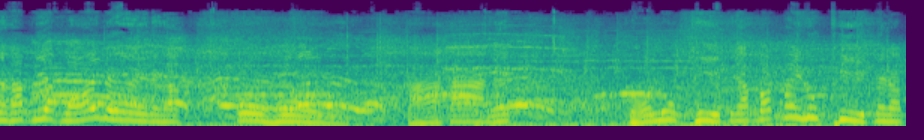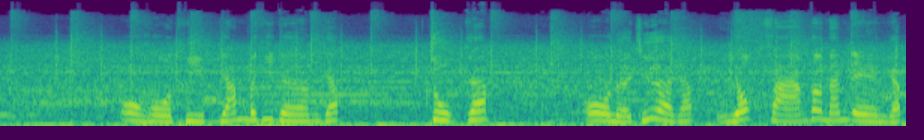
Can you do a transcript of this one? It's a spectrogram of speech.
นะครับ เรียบร้อยเลยนะครับ โอ้โหตาตาเล็กโดนลูกถีบนะครับน็อกด้วยลูกถีบนะครับ โอ้โหถีบย้ำไปที่เดิมครับ จุกครับ โอ้เหลือเชื่อครับ ยก 3 เท่านั้นเองครับ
